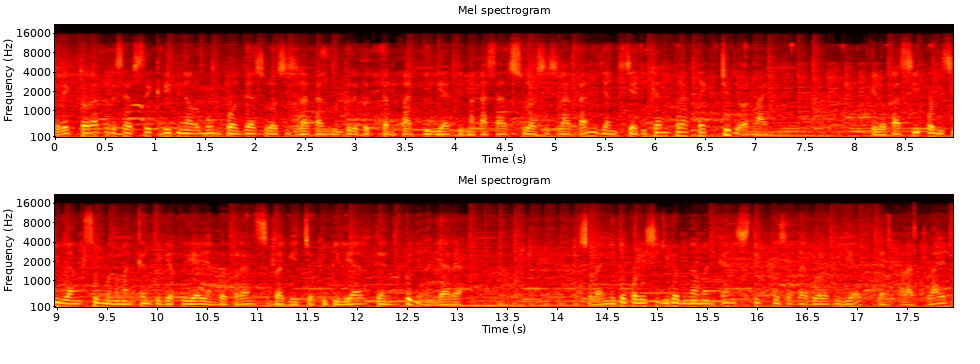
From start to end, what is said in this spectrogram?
Direktorat Reserse Kriminal Umum Polda Sulawesi Selatan menggerebek tempat biliar di Makassar, Sulawesi Selatan yang dijadikan praktek judi online. Di lokasi, polisi langsung mengamankan tiga pria yang berperan sebagai joki biliar dan penyelenggara. Selain itu, polisi juga mengamankan stik beserta bola biliar dan alat live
